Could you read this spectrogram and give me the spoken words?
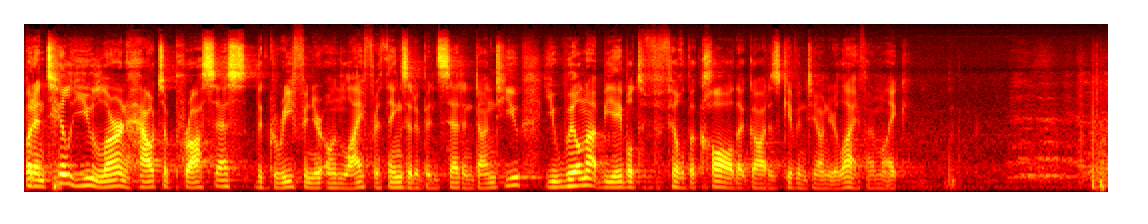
But until you learn how to process the grief in your own life for things that have been said and done to you, you will not be able to fulfill the call that God has given to you on your life. And I'm like,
